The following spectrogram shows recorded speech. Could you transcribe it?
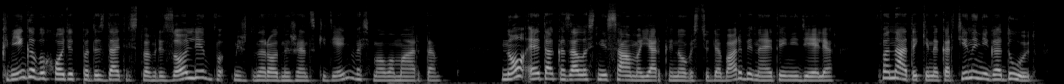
Книга выходит под издательством Ризолли в Международный женский день 8 марта. Но это оказалось не самой яркой новостью для Барби на этой неделе. Фанаты кинокартины негодуют –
